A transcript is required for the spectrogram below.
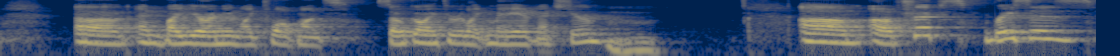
uh, and by year, I mean like 12 months. So going through like May of next year um, of trips, races,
